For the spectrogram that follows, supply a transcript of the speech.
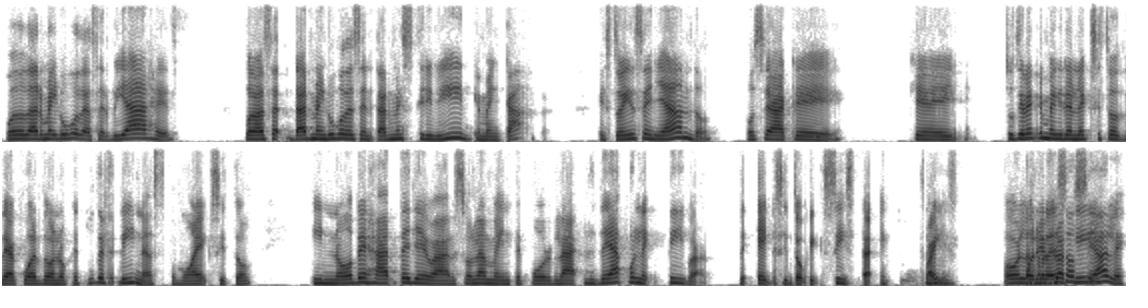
Puedo darme el lujo de hacer viajes, Puedo darme el lujo de sentarme a escribir, que me encanta. Estoy enseñando. O sea que, que tú tienes que medir el éxito de acuerdo a lo que tú definas como éxito y no dejarte llevar solamente por la idea colectiva de éxito que exista en tu país. O las redes sociales.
